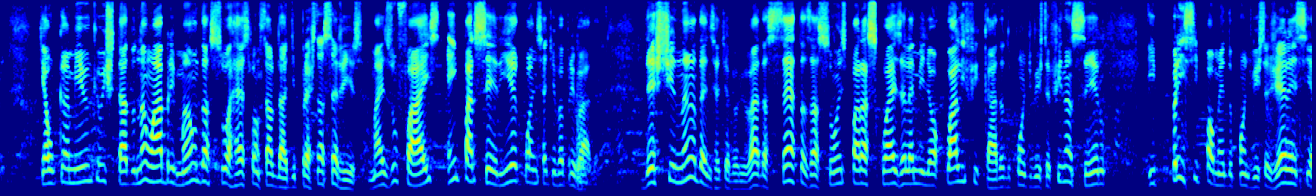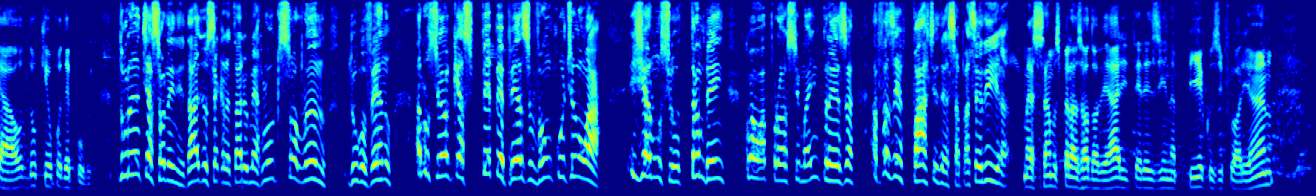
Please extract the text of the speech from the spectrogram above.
que é um caminho em que o Estado não abre mão da sua responsabilidade de prestar serviço, mas o faz em parceria com a iniciativa privada destinando à iniciativa privada certas ações para as quais ela é melhor qualificada do ponto de vista financeiro e principalmente do ponto de vista gerencial do que o poder público. Durante a solenidade, o secretário Merlong Solano, do governo, anunciou que as PPPs vão continuar e já anunciou também qual a próxima empresa a fazer parte dessa parceria. Começamos pelas rodoviárias de Teresina, Picos e Floriano,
